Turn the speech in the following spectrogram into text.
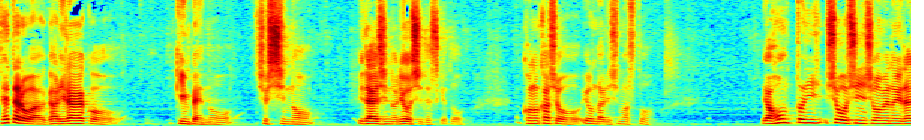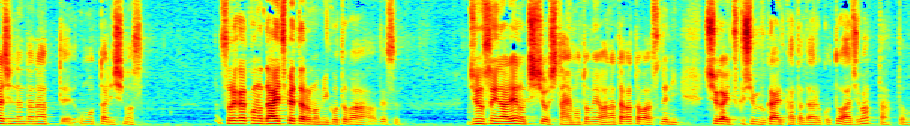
ペテロはガリラヤ湖近辺の出身のユダヤ人の漁師ですけどこの箇所を読んだりしますといや本当に正真正銘のユダヤ人なんだなって思ったりします。それがこの第一ペテロの御言葉です。純粋な霊の父を慕い求めよあなた方はすでに主が慈しみ深い方であることを味わったと。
